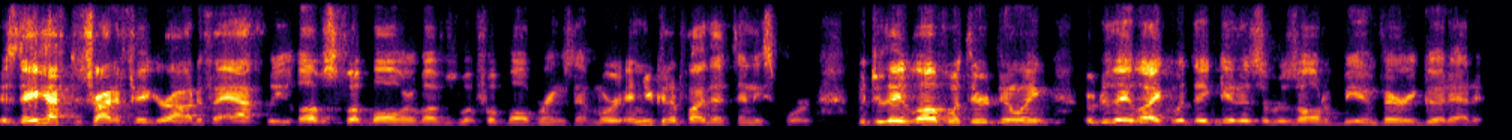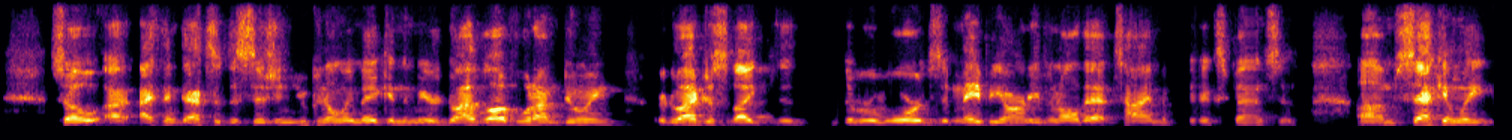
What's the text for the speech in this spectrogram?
is they have to try to figure out if an athlete loves football or loves what football brings them. Or and you can apply that to any sport. But do they love what they're doing, or do they like what they get as a result of being very good at it? So I, I think that's a decision you can only make in the mirror. Do I love what I'm doing, or do I just like the the rewards that maybe aren't even all that time expensive. Um, secondly,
